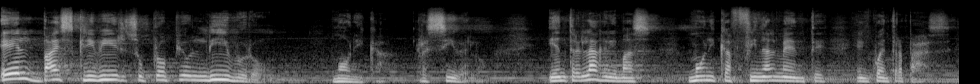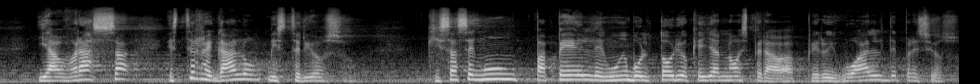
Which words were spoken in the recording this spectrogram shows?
Él va a escribir su propio libro. Mónica, recíbelo. Y entre lágrimas, Mónica finalmente encuentra paz y abraza este regalo misterioso quizás en un papel, en un envoltorio que ella no esperaba, pero igual de precioso.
